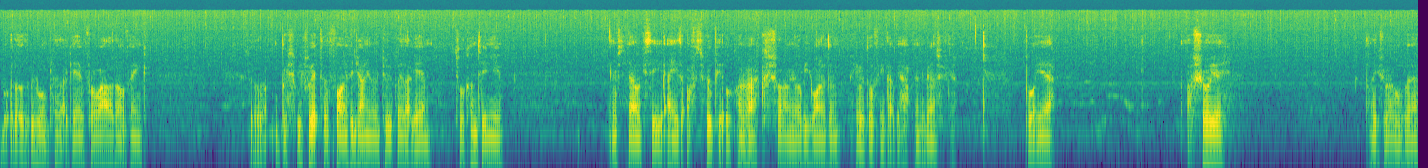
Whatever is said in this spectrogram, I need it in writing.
but we won't play that game for a while, I don't think. So we've waited till the 14th of January until we play that game. So we'll continue. We can see A's office will people contracts, sure I mean, will be one of them. I don't think that'll be happening to be honest with you. But yeah. I'll show you Alex Rebel there.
